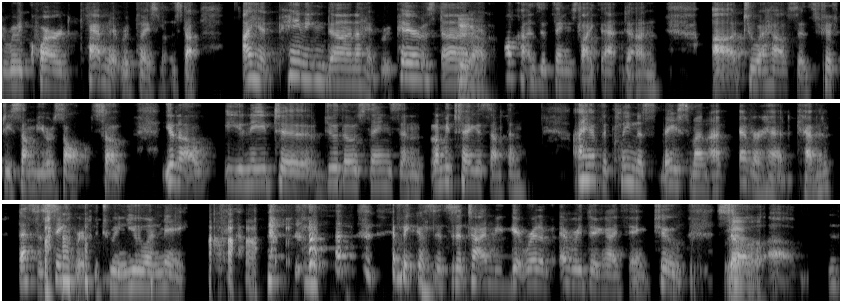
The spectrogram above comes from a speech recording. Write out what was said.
required cabinet replacement and stuff. I had painting done, I had repairs done, yeah. I had all kinds of things like that done uh, to a house that's 50 some years old. So, you know, you need to do those things. And let me tell you something I have the cleanest basement I've ever had, Kevin. That's a secret between you and me. because it's the time you get rid of everything, I think, too. So yeah. um,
